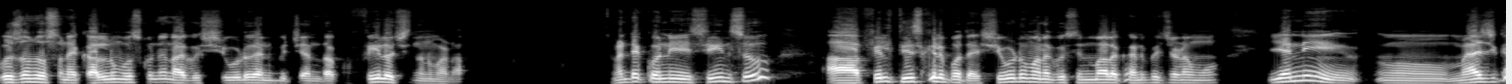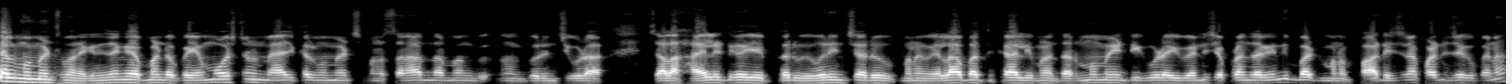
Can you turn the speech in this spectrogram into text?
గుజమ్స్ వస్తున్నాయి. కళ్ళు మూసుకుంటే నాకు శివుడు కనిపించేంత ఒక ఫీల్ వచ్చింది అనమాట అంటే కొన్ని సీన్స్ ఆ ఫీల్ తీసుకెళ్ళిపోతాయి శివుడు మనకు సినిమాలో కనిపించడము ఇవన్నీ మ్యాజికల్ మూమెంట్స్ మనకి. నిజంగా చెప్పండి ఒక ఎమోషనల్ మ్యాజికల్ మూమెంట్స్ మన సనాతన ధర్మం గురించి కూడా చాలా హైలైట్గా చెప్పారు వివరించారు. మనం ఎలా బతకాలి మన ధర్మం ఏంటి కూడా ఇవన్నీ చెప్పడం జరిగింది. బట్ మనం పాటించినా పాటించకపోయినా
